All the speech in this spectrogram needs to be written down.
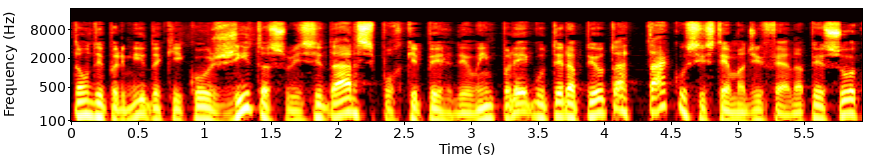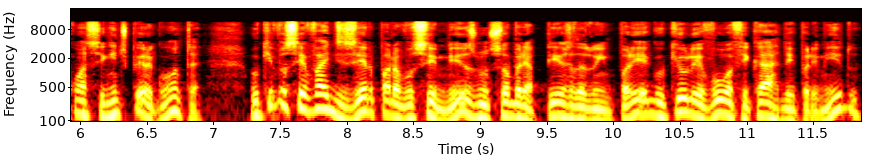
tão deprimida que cogita suicidar-se porque perdeu o emprego, o terapeuta ataca o sistema de fé da pessoa com a seguinte pergunta: O que você vai dizer para você mesmo sobre a perda do emprego que o levou a ficar deprimido?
